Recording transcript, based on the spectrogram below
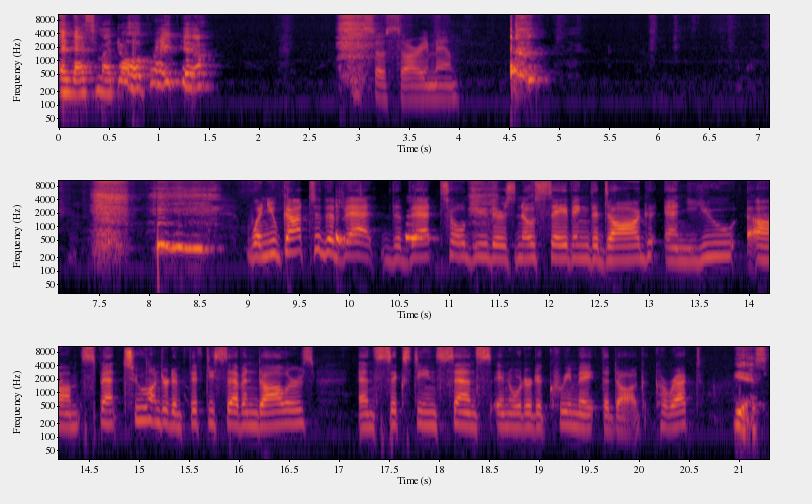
And that's my dog right there. I'm so sorry, ma'am. When you got to the vet, the vet told you there's no saving the dog, and you um, spent $257.16 in order to cremate the dog, correct? Yes.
